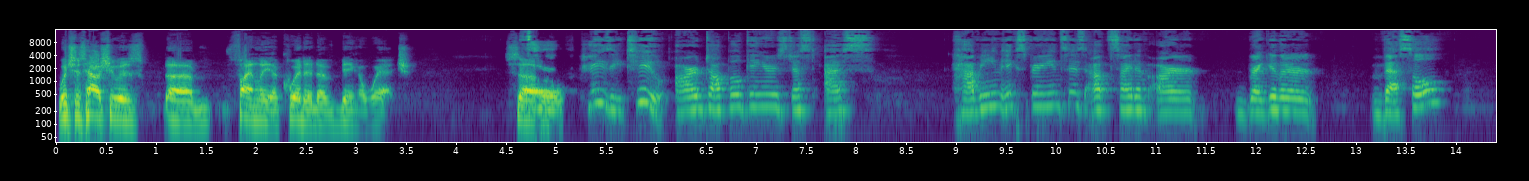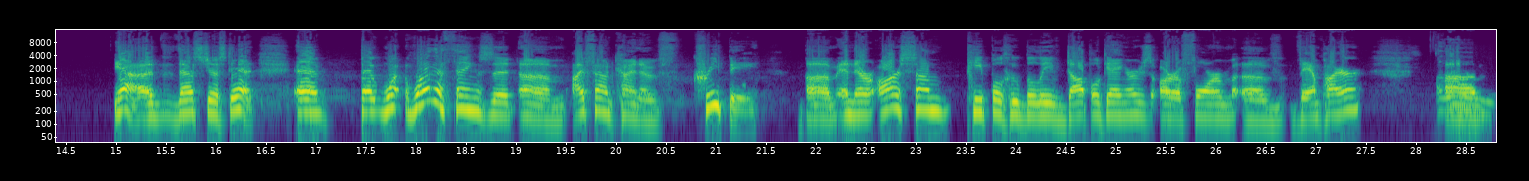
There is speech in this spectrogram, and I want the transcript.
which is how she was um, finally acquitted of being a witch. So crazy too. Are doppelgangers just us having experiences outside of our regular vessel. Yeah, uh, that's just it. Uh, but one, one of the things that um, I found kind of creepy, um, and there are some people who believe doppelgangers are a form of vampire. Oh. Um,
